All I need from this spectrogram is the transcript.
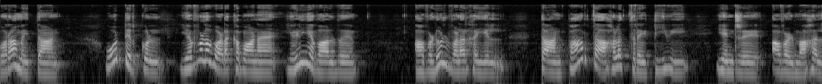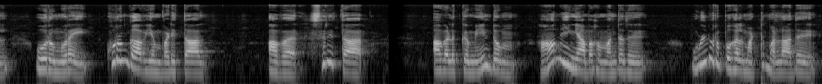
பொறாமைத்தான். ஓட்டிற்குள் எவ்வளவு அடக்கமான எளிய வாழ்வு! அவளுள் வளர்கையில் தான் பார்த்த அகலத்திரை டிவி என்று அவள் மகள் ஒரு முறை குறுங்காவியம் வடித்தாள். அவர் சிரித்தார். அவளுக்கு மீண்டும் ஆமை ஞாபகம் வந்தது. உள்ளுறுப்புகள் மட்டுமல்லாது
